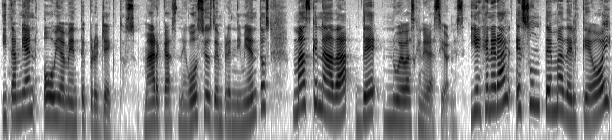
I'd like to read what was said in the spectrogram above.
y también obviamente proyectos, marcas, negocios de emprendimientos, más que nada de nuevas generaciones. Y en general es un tema del que hoy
